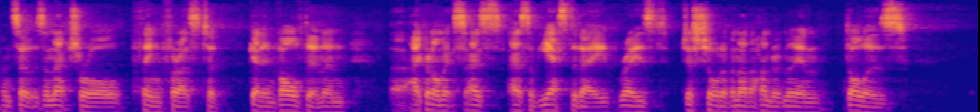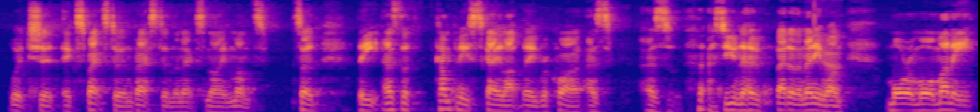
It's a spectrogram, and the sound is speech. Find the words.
And so it was a natural thing for us to get involved in. And uh, Agronomics, as as of yesterday, raised just short of another hundred million dollars, which it expects to invest in the next nine months. So the as the companies scale up, they require, as as as you know better than anyone, yeah. more and more money.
